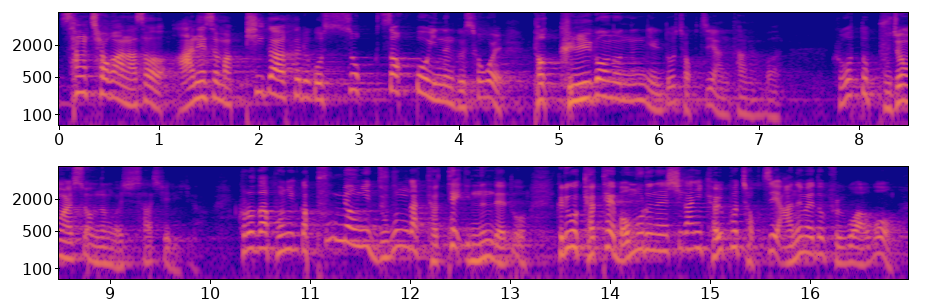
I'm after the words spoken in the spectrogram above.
상처가 나서 안에서 막 피가 흐르고 쏙 썩고 있는 그 속을 더 긁어놓는 일도 적지 않다는 것. 그것도 부정할 수 없는 것이 사실이죠. 그러다 보니까 분명히 누군가 곁에 있는데도 그리고 곁에 머무르는 시간이 결코 적지 않음에도 불구하고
